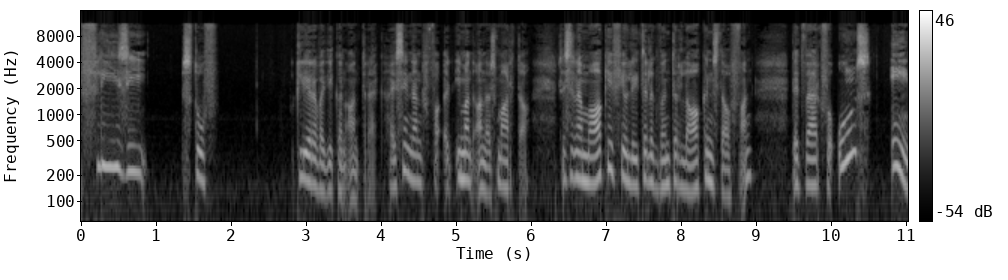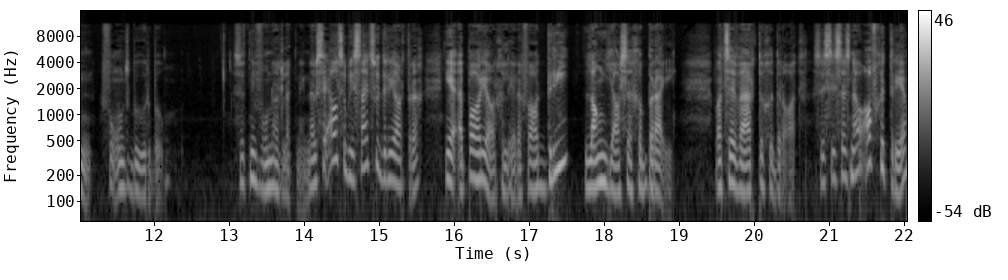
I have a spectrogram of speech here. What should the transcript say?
fleecy stof klere wat jy kan aantrek. Hy sê dan iemand anders Martha. Sy sê dan maak jy vir jou letterlik winterlakens daarvan. Dit werk vir ons en vir ons boerboel. Is dit nie wonderlik nie? Nou sê Elsie sy het so 3 jaar terug, nee, 'n paar jaar gelede vir haar 3 lang jasse gebrei wat sy werk toe gedra het. Sy sê sy's nou afgetree,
